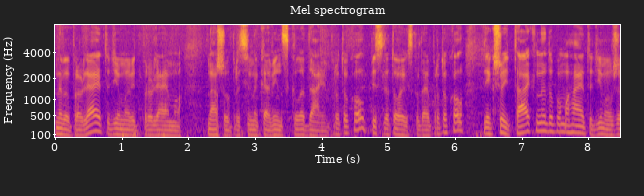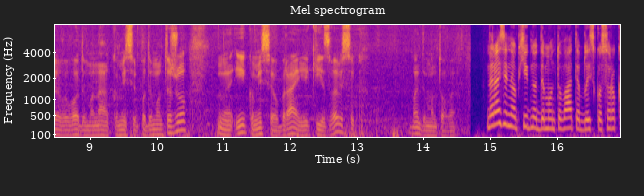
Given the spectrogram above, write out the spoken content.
Не виправляє. Тоді ми відправляємо нашого працівника. Він складає протокол. Після того, як складає протокол, якщо і так не допомагає, тоді ми вже виводимо на комісію по демонтажу, е, і комісія обирає, які з вивісок ми демонтовуємо. Наразі необхідно демонтувати близько 40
